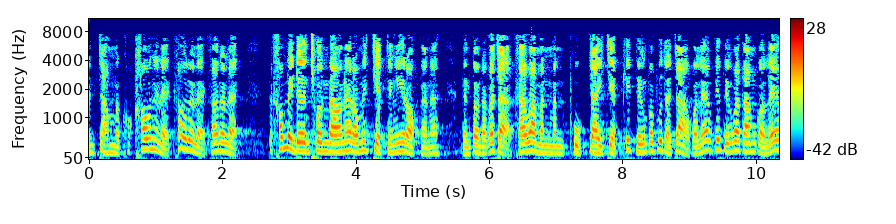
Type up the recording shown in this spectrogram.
มันจำอะเขาเนี่ยแหละเขาเนี่ยแหละเขานั่นแหละ ถ้าเขาไม่เดินชนเรานะ เราไม่เจ็บอย่างนี้หรอกนะนะเป็นต้นเราก็จะค่าว่ามันมันผูกใจเจ็บคิดถึงพระพุทธเจ้าก็แล้ว คิดถึงพระธรรมก็แล้ว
